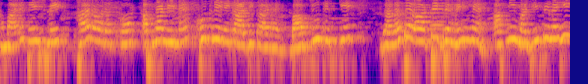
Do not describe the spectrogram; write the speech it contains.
हमारे देश में हर औरत को अपना निर्णय खुद लेने का अधिकार है। बावजूद इसके ज़्यादातर औरतें गृहिणी हैं, अपनी मर्ज़ी से नहीं,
